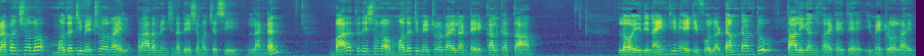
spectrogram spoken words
ప్రపంచంలో మొదటి మెట్రో రైల్ ప్రారంభించిన దేశం వచ్చేసి లండన్. భారతదేశంలో మొదటి మెట్రో రైల్ అంటే కలకత్తా. లో ఇది నైన్టీన్ ఎయిటీ ఫోర్లో డమ్ డమ్ టు తాలిగంజ్ వరకు అయితే ఈ మెట్రో రైల్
